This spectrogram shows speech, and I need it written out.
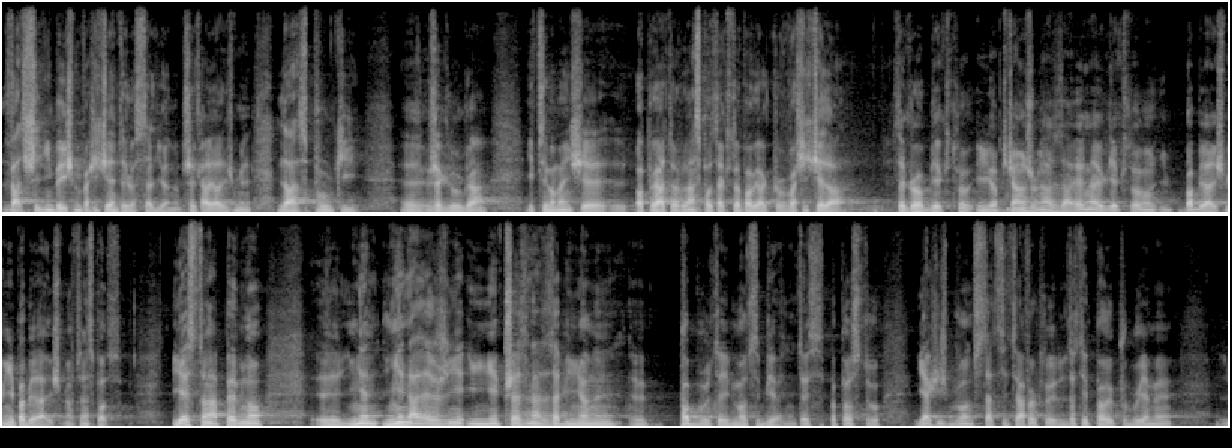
dwa, trzy dni byliśmy właścicielem tego stadionu. Przekazaliśmy dla spółki żegluga i w tym momencie operator nas potraktował jako właściciela tego obiektu i obciążył nas za energię, którą pobieraliśmy, nie pobieraliśmy w ten sposób. Jest to na pewno nie, nienależnie i nie przez nas zawiniony y, pobór tej mocy biernej. To jest po prostu jakiś błąd stacji trafo, który do tej pory próbujemy, y,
